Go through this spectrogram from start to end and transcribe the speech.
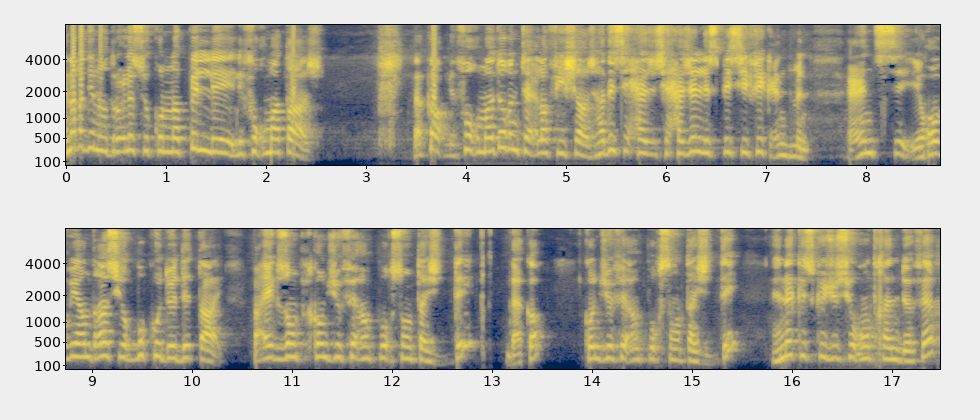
هنا غادي نهضروا على سو كون نابيل لي لي فورماتاج داكوغ لي فورماتور نتاع لافيشاج هذه سي حاجه شي حاجه اللي سبيسيفيك عند من عند سي reviendra sur beaucoup de détails par exemple quand je fais un pourcentage d d'accord quand je fais un pourcentage d هنا qu'est-ce que je suis en train de faire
